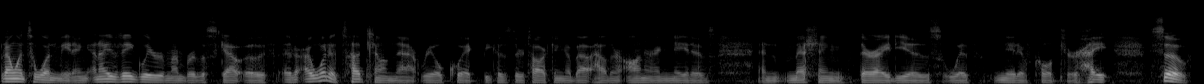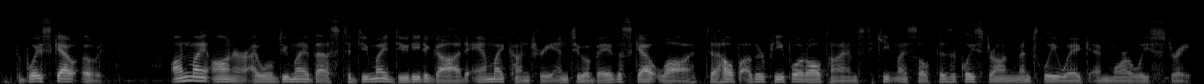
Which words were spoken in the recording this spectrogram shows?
But I went to one meeting and I vaguely remember the Scout Oath. And I want to touch on that real quick because they're talking about how they're honoring natives and meshing their ideas with native culture, right? So, the Boy Scout Oath. On my honor, I will do my best to do my duty to God and my country and to obey the Scout law, to help other people at all times, to keep myself physically strong, mentally awake, and morally straight.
